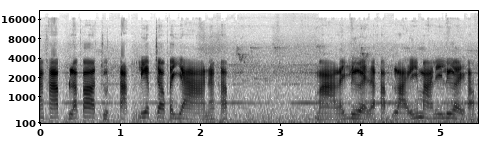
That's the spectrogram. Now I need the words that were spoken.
นะครับ แล้วก็จุดตัดเรียบเจ้าพยานะครับ มาเรื่อยๆแล้วครับ ไหลมาเรื่อยๆครับ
